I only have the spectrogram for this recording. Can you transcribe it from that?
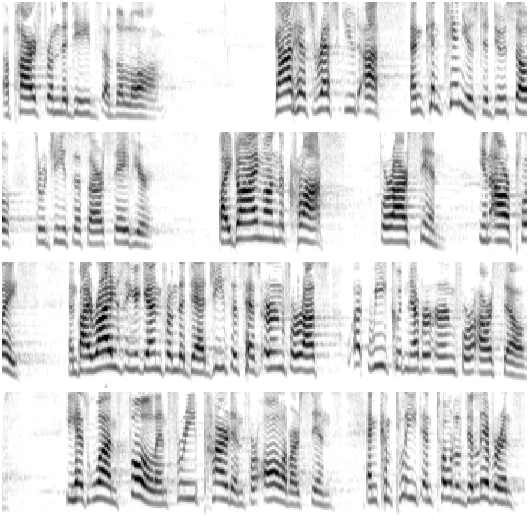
apart from the deeds of the law. God has rescued us and continues to do so through Jesus our Savior. By dying on the cross for our sin in our place, and by rising again from the dead, Jesus has earned for us what we could never earn for ourselves. He has won full and free pardon for all of our sins and complete and total deliverance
